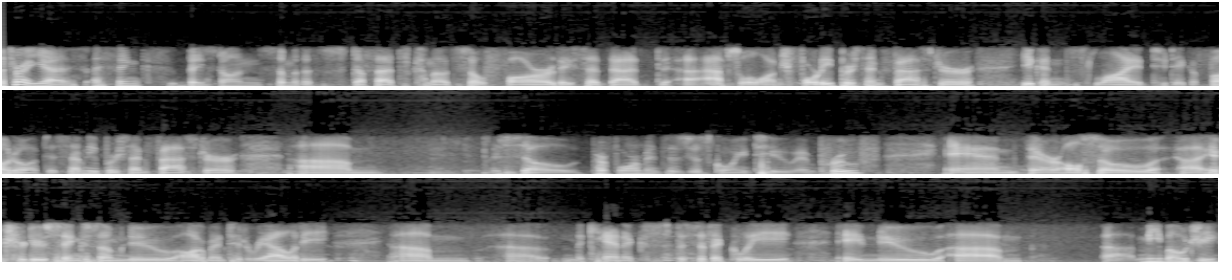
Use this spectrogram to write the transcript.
That's right. Yeah, I think based on some of the stuff that's come out so far, they said that uh, apps will launch 40% faster. You can slide to take a photo up to 70% faster. Um, so performance is just going to improve. And they're also uh, introducing some new augmented reality um, uh, mechanics, specifically a new um, uh, Memoji.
